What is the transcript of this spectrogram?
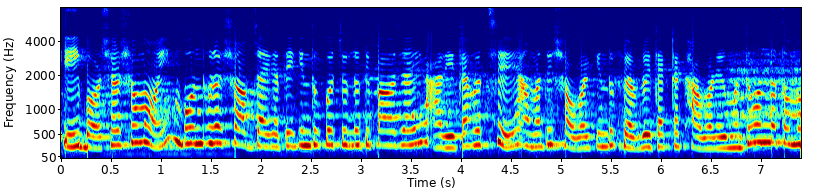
এই বর্ষার সময় বন্ধুরা সব জায়গাতেই কিন্তু কচুরলতি পাওয়া যায়। আর এটা হচ্ছে আমাদের সবার কিন্তু ফেভারিট একটা খাবারের মধ্যে অন্যতম।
